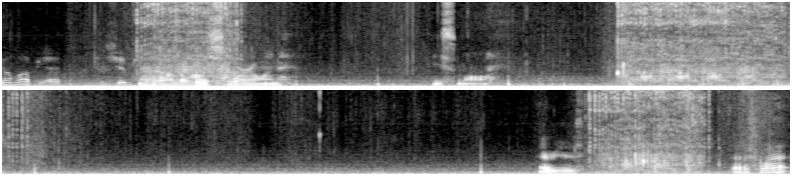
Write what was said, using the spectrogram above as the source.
Come up yet. He should show No, but he's swirling. He's small. There he is. Is that a flat?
